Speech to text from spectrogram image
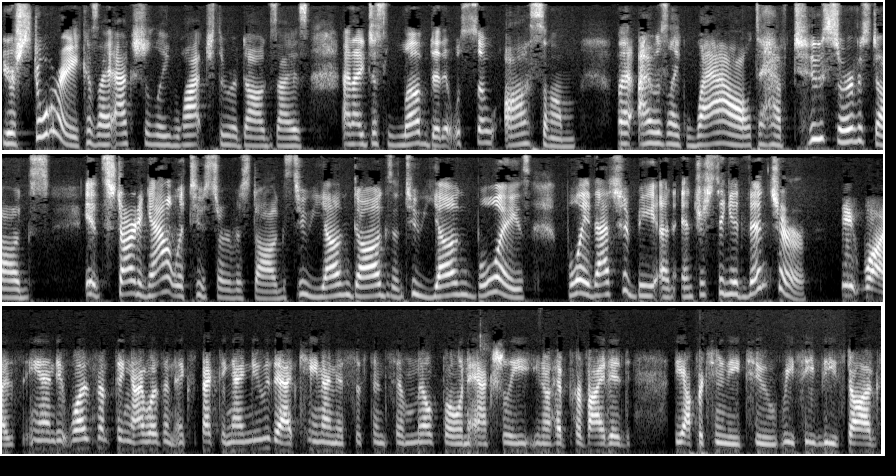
your story because I actually watched through a dog's eyes and I just loved it. It was so awesome. But I was like, wow, to have two service dogs. It's starting out with two service dogs, two young dogs and two young boys. Boy, that should be an interesting adventure. It was, and it was something I wasn't expecting. I knew that Canine Assistants and Milkbone actually, you know, had provided the opportunity to receive these dogs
